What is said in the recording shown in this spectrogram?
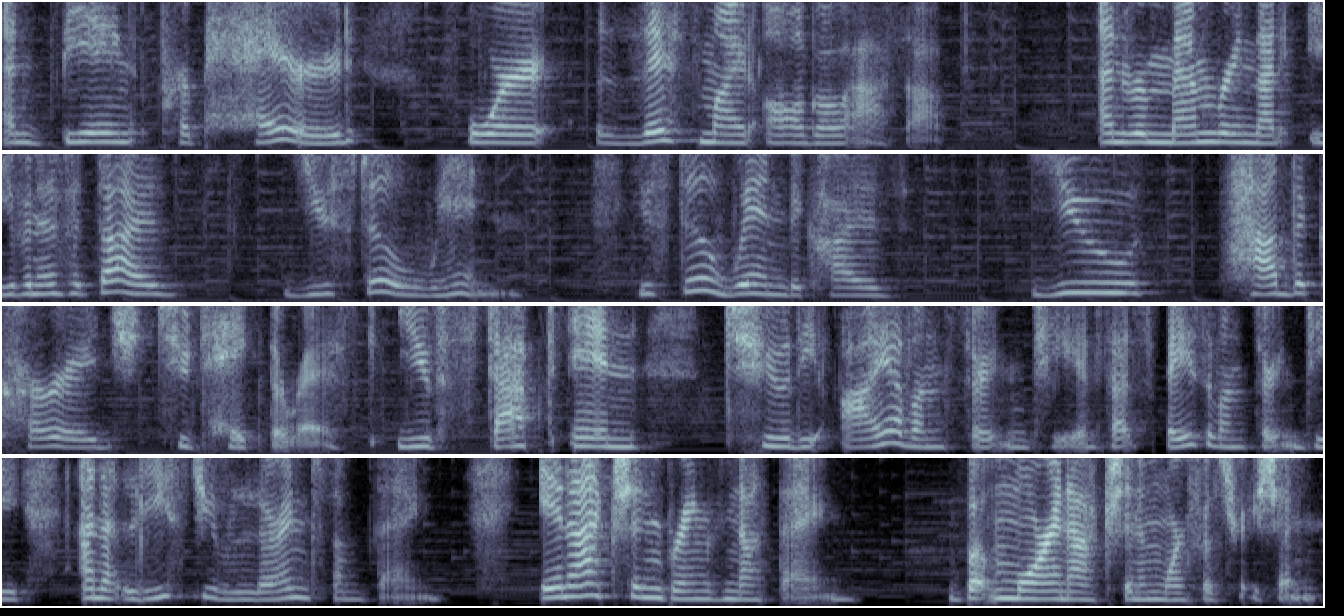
and being prepared for this might all go ass up. And remembering that even if it does, you still win. You still win because you had the courage to take the risk. You've stepped in to the eye of uncertainty, into that space of uncertainty, and at least you've learned something. Inaction brings nothing but more inaction and more frustration.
